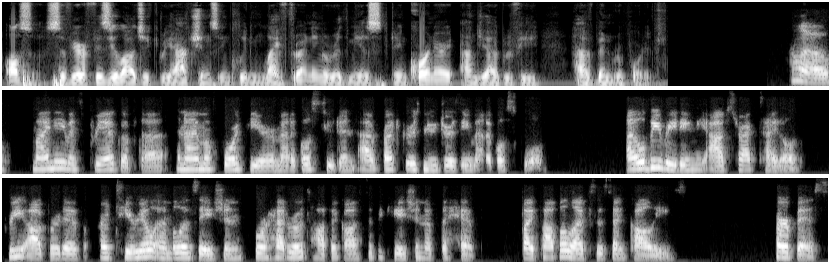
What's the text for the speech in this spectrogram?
Also, severe physiologic reactions, including life threatening arrhythmias during coronary angiography, have been reported. Hello, my name is Priya Gupta, and I am a fourth year medical student at Rutgers, New Jersey Medical School. I will be reading the abstract titled Preoperative Arterial Embolization for Heterotopic Ossification of the Hip by Papalexis and colleagues. Purpose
